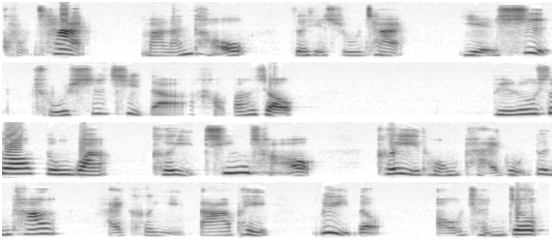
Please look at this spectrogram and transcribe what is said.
苦菜、马兰头这些蔬菜也是除湿气的好帮手。比如说冬瓜可以清炒，可以同排骨炖汤，还可以搭配绿豆熬成粥。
